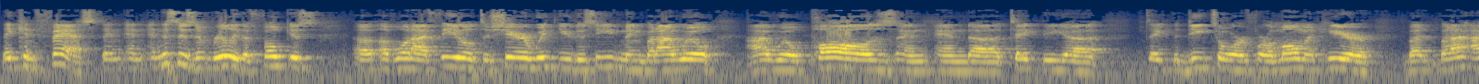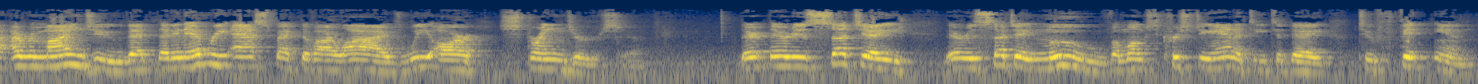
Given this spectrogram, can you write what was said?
They confessed, and, and, and this isn't really the focus of, what I feel to share with you this evening, but I will I will pause and and uh, take the uh, take the detour for a moment here but, but I, I, remind you that, that in every aspect of our lives, we are strangers. There, there is such a, there is such a move amongst Christianity today to fit in.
